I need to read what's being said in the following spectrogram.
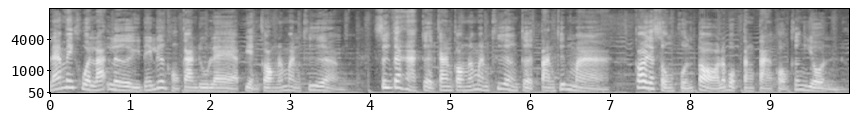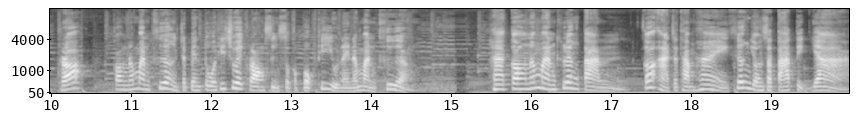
และไม่ควรละเลยในเรื่องของการดูแลเปลี่ยนกองน้ำมันเครื่อง ซึ่งถ้าหากเกิดการกองน้ำมันเครื่องเกิดตันขึ้นมา ก็จะส่งผลต่อระบบต่างๆ ของเครื่องยนต์ เพราะกองน้ำมันเครื่องจะเป็นตัวที่ช่วยกรองสิ่งสกปรกที่อยู่ในน้ำมันเครื่อง หากกองน้ำมันเครื่องตัน ก็อาจจะทำให้เครื่องยนต์สตาร์ทติดยาก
